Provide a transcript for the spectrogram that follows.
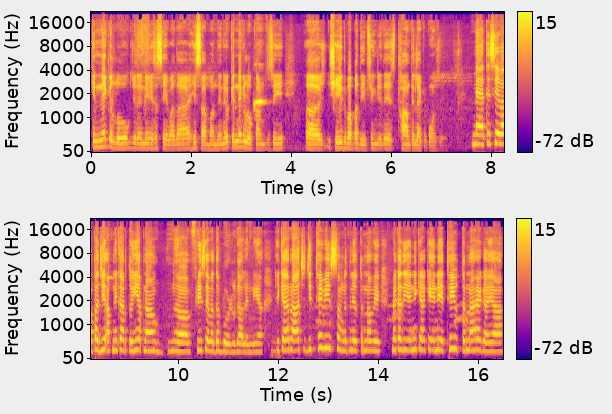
ਕਿੰਨੇ ਕੁ ਲੋਕ ਜਿਹੜੇ ਨੇ ਇਸ ਸੇਵਾ ਦਾ ਹਿੱਸਾ ਬਣਦੇ ਨੇ? ਔਰ ਕਿੰਨੇ ਕੁ ਲੋਕਾਂ ਨੂੰ ਤੁਸੀਂ ਅ, ਸ਼ਹੀਦ ਬਾਬਾ ਦੀਪ ਸਿੰਘ ਜੀ ਦੇ ਸਥਾਨ ਤੇ ਲੈ ਕੇ ਪਹੁੰਚਦੇ ਹੋ? ਮੈਂ ਤੇ ਸੇਵਾ ਭਾਜੀ ਆਪਣੇ ਘਰ ਤੋਂ ਹੀ ਆਪਣਾ ਫ੍ਰੀ ਸੇਵਾ ਦਾ ਬੋਰਡ ਲਗਾ ਲੈਂਦੀ ਆ ਠੀਕ ਹੈ 'ਚ ਜਿੱਥੇ ਵੀ ਸੰਗਤ ਨੇ ਉਤਰਨਾ ਹੋਵੇ ਮੈਂ ਕਦੀ ਇਹ ਨਹੀਂ ਕਿਹਾ ਕਿ ਇਹਨੇ ਇੱਥੇ ਹੀ ਉਤਰਨਾ ਹੈਗਾ ਆ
